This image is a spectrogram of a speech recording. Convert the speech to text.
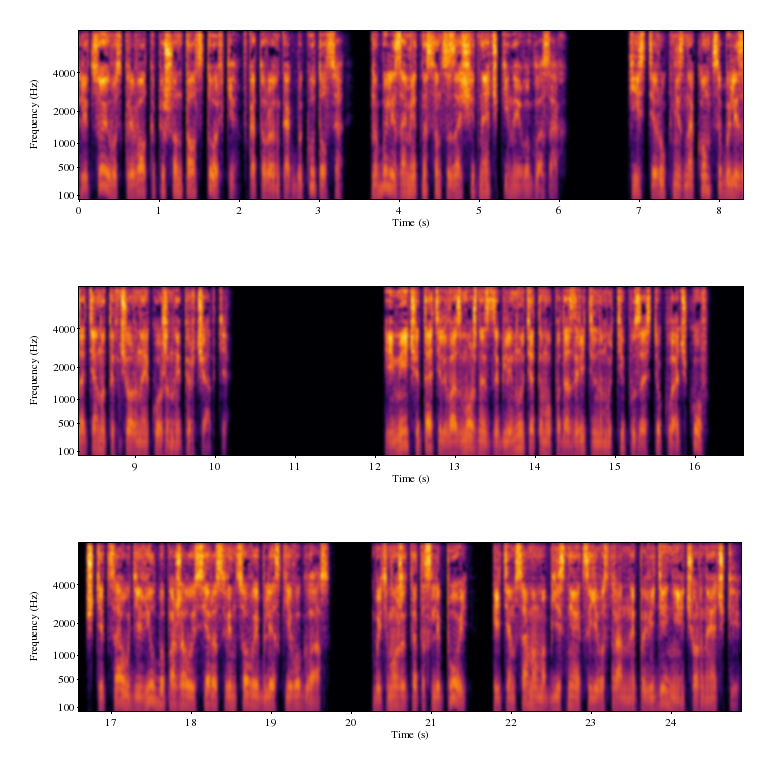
Лицо его скрывал капюшон толстовки, в которой он как бы кутался, но были заметны солнцезащитные очки на его глазах. Кисти рук незнакомца были затянуты в черные кожаные перчатки. Имея читатель возможность заглянуть этому подозрительному типу за стекла очков, чтеца удивил бы, пожалуй, серо-свинцовый блеск его глаз. Быть может, это слепой, и тем самым объясняется его странное поведение и черные очки.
